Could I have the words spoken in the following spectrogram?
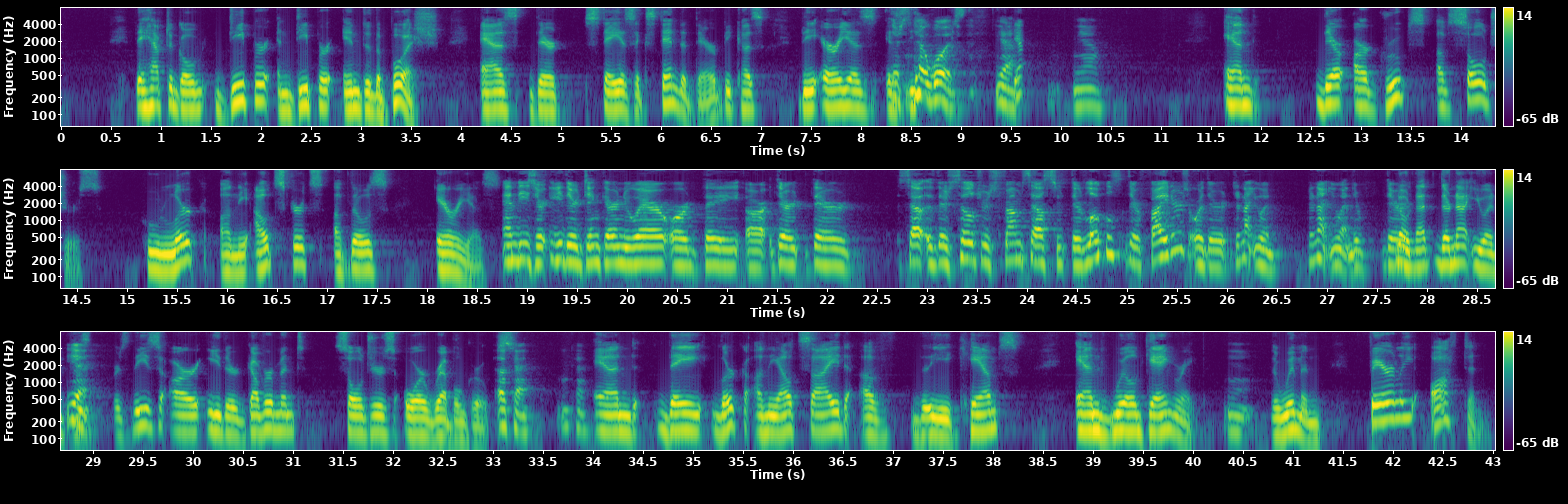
They have to go deeper and deeper into the bush as their stay is extended there because the areas is there's no wood. Yeah. yeah. Yeah. And there are groups of soldiers who lurk on the outskirts of those areas. And these are either Dinka or Nuer or they are they're they're they're soldiers from South Sudan. They're locals. They're fighters, or they're they're not UN. They're not UN. They're they're no, not they're not UN. Yeah. These are either government soldiers or rebel groups. Okay. Okay. And they lurk on the outside of the camps and will gang rape yeah. the women fairly often.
